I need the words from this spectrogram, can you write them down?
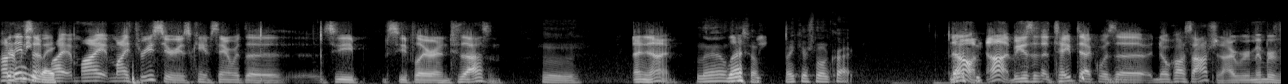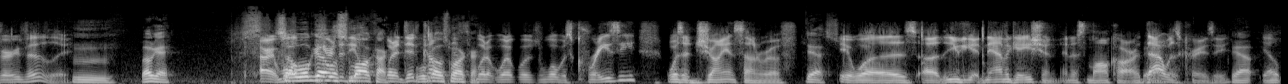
Hundred percent. anyway. My my my three series came standard with the CD CD player in 2000. Hmm. 99. No, I Last think so. week- I think you're smoking crack. No, I'm not because the tape deck was a no cost option. I remember very vividly. Hmm. Okay. All right, So we'll go here's with small deal. car. What it did We'll come go with small with, car. What, it- what was what was crazy was a giant sunroof. Yes. It was uh, you could get navigation in a small car. That was crazy. Yeah. Yep.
